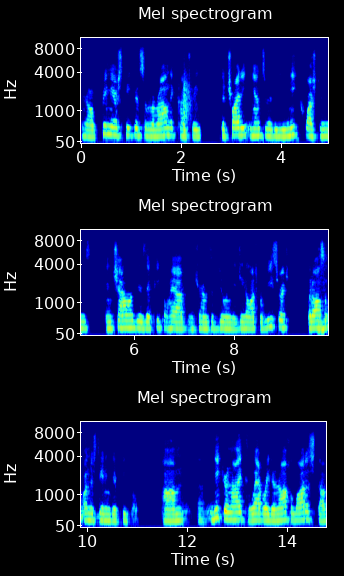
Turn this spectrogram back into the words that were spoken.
you know, premier speakers from around the country to try to answer the unique questions and challenges that people have in terms of doing the genealogical research, but also mm-hmm. understanding their people. Um, uh, Nicka and I collaborate on an awful lot of stuff.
